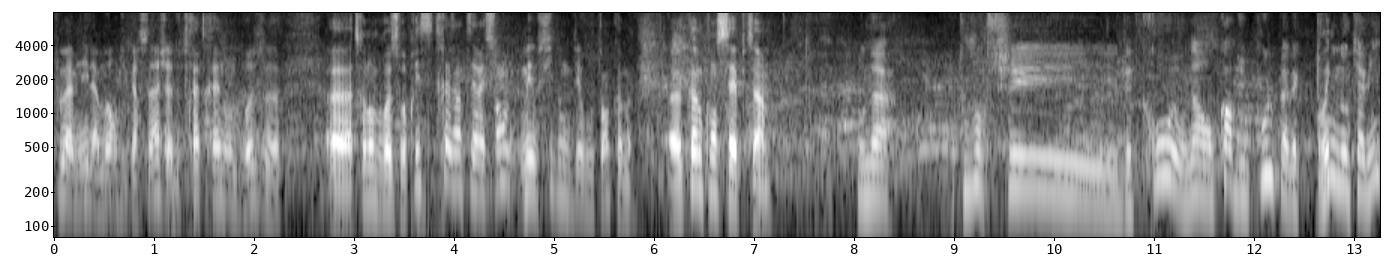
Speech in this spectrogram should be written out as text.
peut amener la mort du personnage à de très très nombreuses euh, à très nombreuses reprises. C'est très intéressant, mais aussi donc déroutant comme, euh, comme concept. On a toujours chez Dead Crow, on a encore du poulpe avec tous nos kami.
